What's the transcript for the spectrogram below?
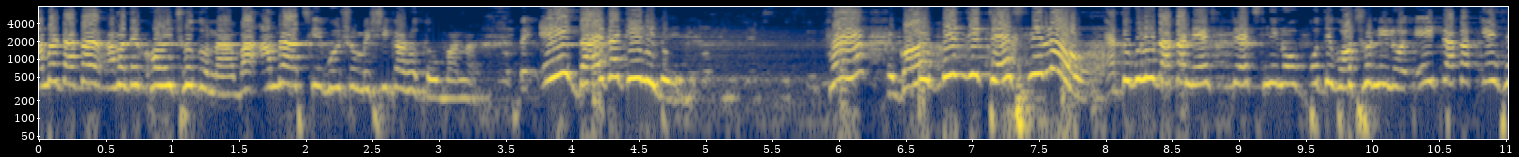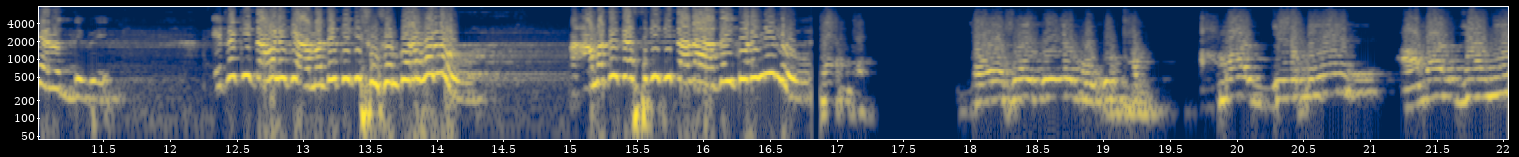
আমরা টাকা, আমাদের খরচ হতো না বা আমরা আজকে বৈষম্যের শিকার হতো না। তো এই দায়টা কে নিবে? হ্যাঁ? গভর্নমেন্ট যে ট্যাক্স নিল, এতগুলো টাকা ট্যাক্স নিল, প্রতি বছর নিল, এই টাকা কে ফেরত দেবে? এটা কি তাহলে কি আমাদেরকে কি শোষণ করা হলো? আমাদের কাছ থেকে কি তারা আদায় করে নিল? আমার জমি আমার জমি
